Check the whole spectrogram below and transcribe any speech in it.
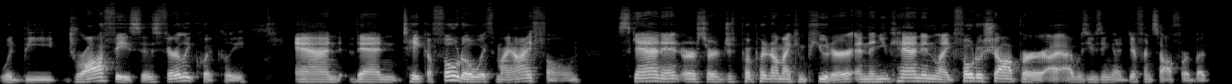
would be draw faces fairly quickly and then take a photo with my iPhone scan it or sort of just put, put it on my computer. And then you can in like photoshop or I, I, was using a different software but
